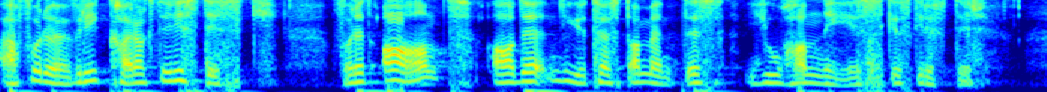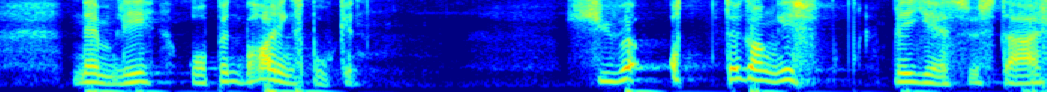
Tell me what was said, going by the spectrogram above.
er for øvrig karakteristisk for et annet av Det nye testamentets johaneiske skrifter, nemlig åpenbaringsboken. 28 ganger blir Jesus der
